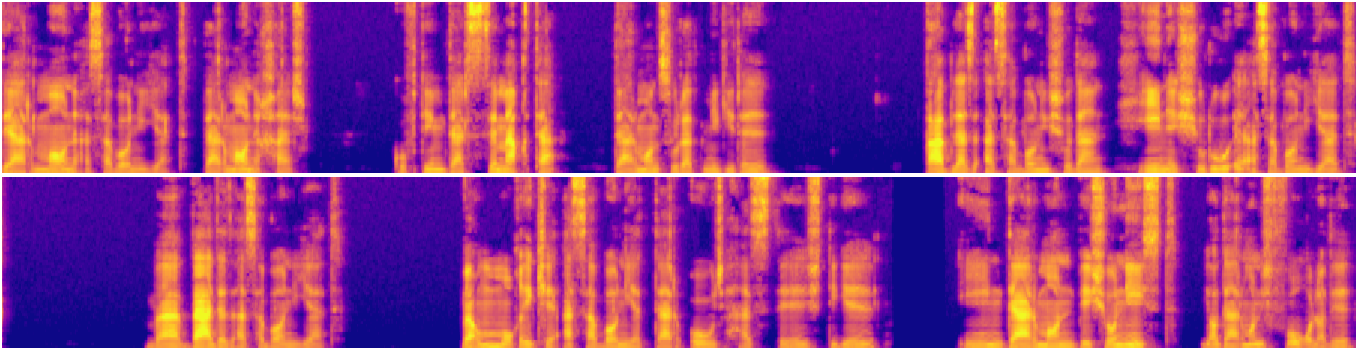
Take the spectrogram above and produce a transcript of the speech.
درمان عصبانیت درمان خشم. گفتیم در سه مقطع درمان صورت می‌گیره. قبل از عصبانی شدن حین شروع عصبانیت و بعد از عصبانیت. و اون موقعی که عصبانیت در اوج هستش دیگه این درمان بشو نیست. یا درمانش فوقالعاده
